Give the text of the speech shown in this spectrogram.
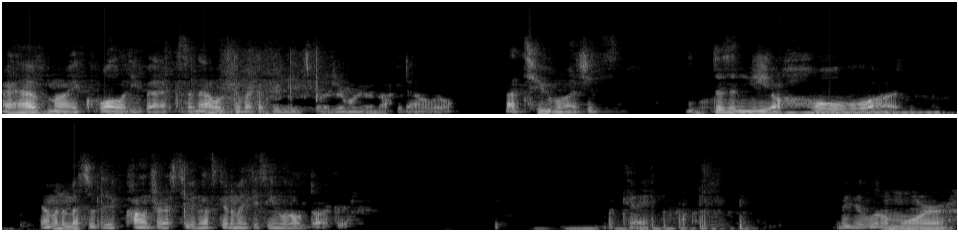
I have my quality back. So now let's go back up here to the exposure and we're going to knock it down a little. Not too much. It's, it doesn't need a whole lot. I'm going to mess with the contrast too, and that's going to make it seem a little darker. Okay maybe a little more.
